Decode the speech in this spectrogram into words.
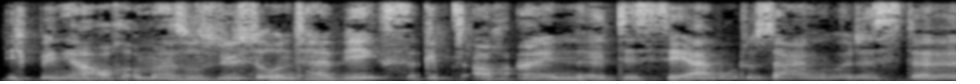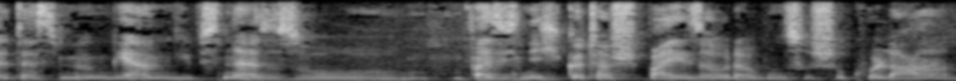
Ich bin ja auch immer so süß unterwegs. Gibt es auch ein äh, Dessert, wo du sagen würdest, äh, das mögen wir am liebsten? Also so, weiß ich nicht, Götterspeise oder Mousse Schokolade?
